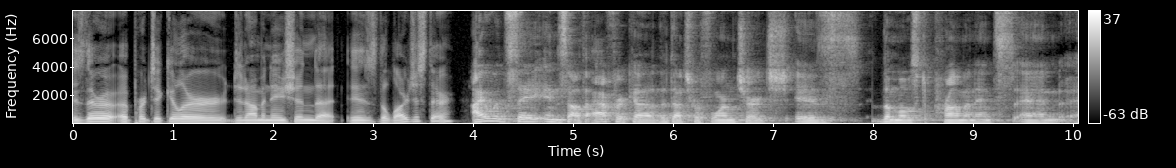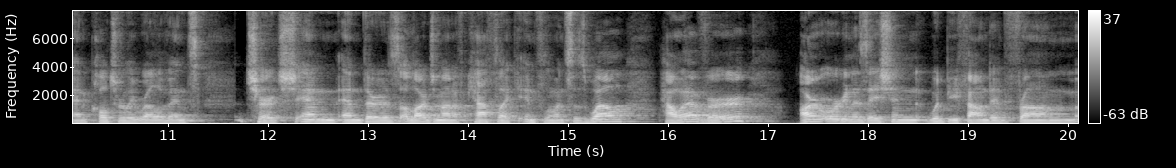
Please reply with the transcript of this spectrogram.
Is there a, particular denomination that is the largest there? I would say in South Africa, the Dutch Reformed Church is the most prominent and, and culturally relevant church, and, and there's a large amount of Catholic influence as well. However, our organization would be founded from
